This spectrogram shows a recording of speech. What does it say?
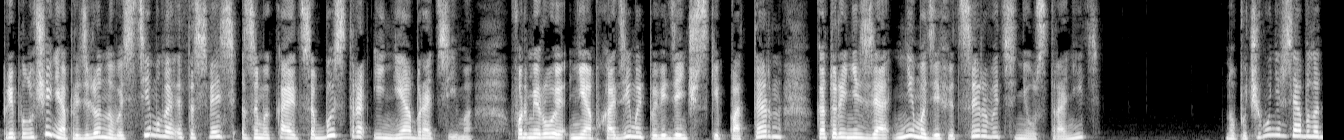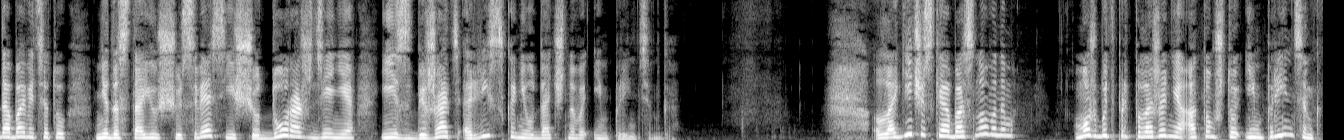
При получении определенного стимула эта связь замыкается быстро и необратимо, формируя необходимый поведенческий паттерн, который нельзя ни модифицировать, ни устранить. Но почему нельзя было добавить эту недостающую связь еще до рождения и избежать риска неудачного импринтинга? Логически обоснованным может быть предположение о том, что импринтинг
